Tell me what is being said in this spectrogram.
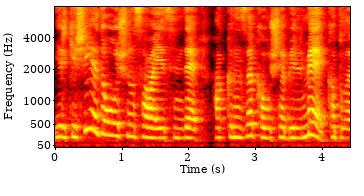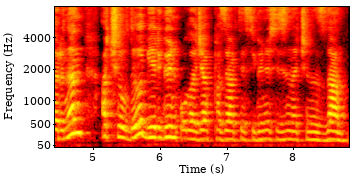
bir kişi ya da oluşun sayesinde hakkınıza kavuşabilme kapılarının açıldığı bir gün olacak pazartesi günü sizin açınızdan.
